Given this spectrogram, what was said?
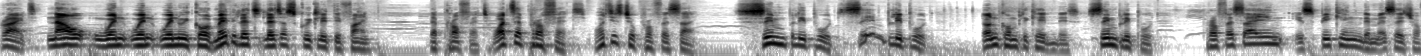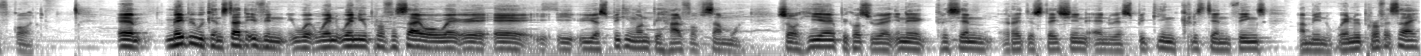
Right. Now when when when we call maybe let's let us quickly define the prophet. What's a prophet? What is to prophesy? Simply put, simply put. Don't complicate this. Simply put, prophesying is speaking the message of God. Um, maybe we can start even when when you prophesy or when, uh, uh, you are speaking on behalf of someone. So here, because we are in a Christian radio station and we are speaking Christian things, I mean, when we prophesy,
